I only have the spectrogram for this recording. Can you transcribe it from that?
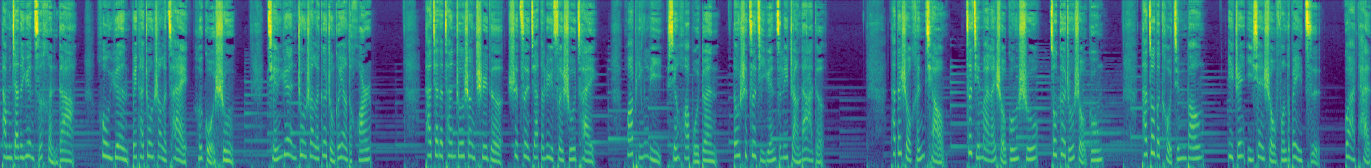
他们家的院子很大，后院被他种上了菜和果树。前院种上了各种各样的花儿，他家的餐桌上吃的是自家的绿色蔬菜，花瓶里鲜花不断，都是自己园子里长大的。他的手很巧，自己买来手工书做各种手工，他做的口巾包，一针一线手缝的被子，挂毯，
